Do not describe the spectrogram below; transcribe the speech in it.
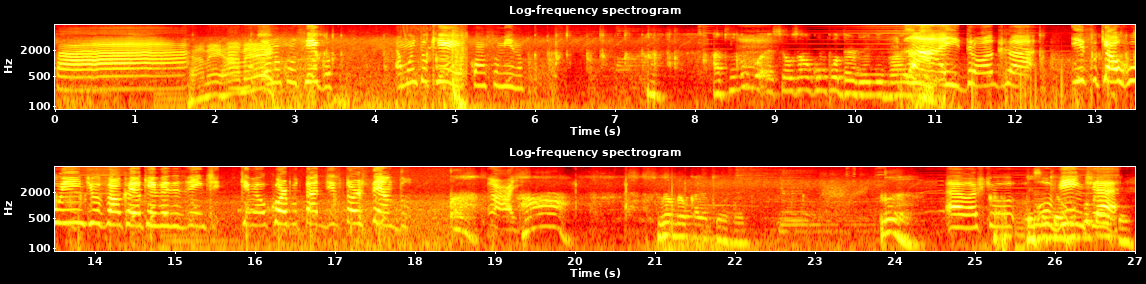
Ka... Eu não consigo. É muito que consumindo. Aqui não, se eu usar algum poder dele, vai. Ai, droga! Isso que é o ruim de usar o Kaioken vezes 20, que meu corpo tá distorcendo. Ah! Ai, ah! Meu, meu aqui, velho. É, eu acho que o, o aqui é o 20 único é. Kaioken.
